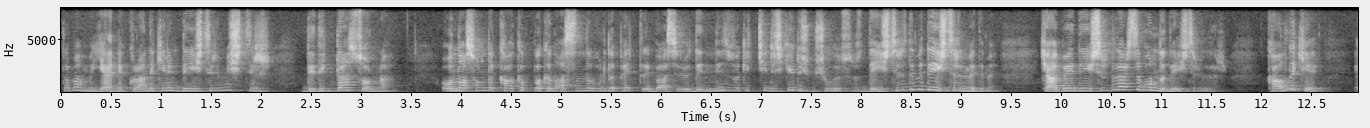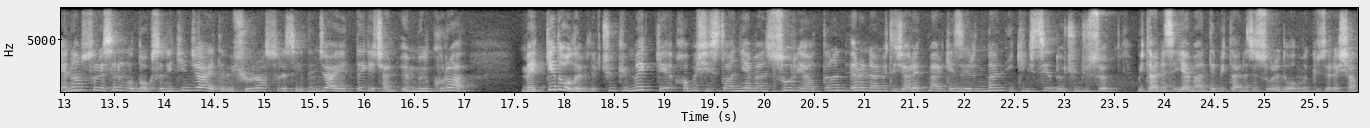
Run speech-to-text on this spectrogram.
Tamam mı? Yani Kur'an-ı Kerim değiştirilmiştir dedikten sonra ondan sonra da kalkıp bakın aslında burada Petra bahsediyor dediğiniz vakit çelişkiye düşmüş oluyorsunuz. Değiştirildi mi değiştirilmedi mi? Kabe'yi değiştirdilerse bunu da değiştirirler. Kaldı ki Enam suresinin o 92. ayeti ve Şura suresi 7. ayette geçen Ümmül Kura Mekke de olabilir. Çünkü Mekke, Habeşistan, Yemen, Suriye hattının en önemli ticaret merkezlerinden ikincisi ya da üçüncüsü. Bir tanesi Yemen'de, bir tanesi Suriye'de olmak üzere Şam.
